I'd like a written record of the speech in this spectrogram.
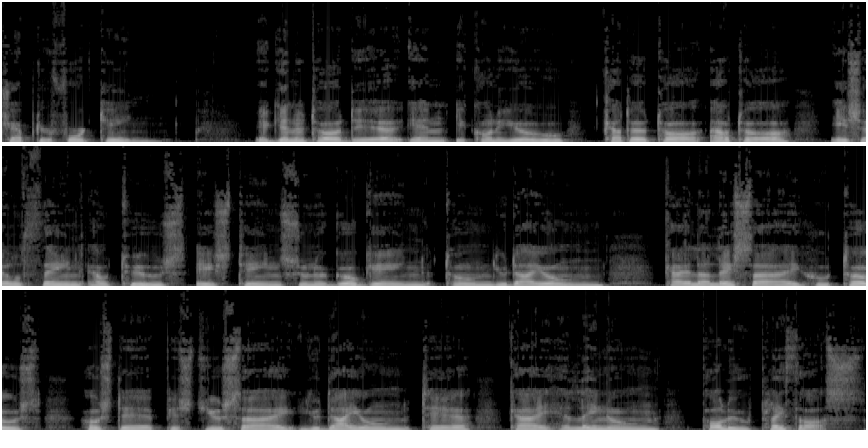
chapter 14. Egenita de en Iconio kata ta auta es el thein autus es ten synagogein ton judaion kai la lesai hutos hoste pistiusai judaion te kai helenon polu plethos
